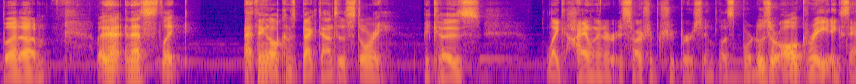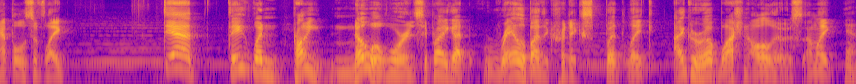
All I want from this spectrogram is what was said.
But um, and that's like, I think it all comes back down to the story because, like Highlander and Starship Troopers and Bloodsport, those are all great examples of like, yeah, they won probably no awards. They probably got railed by the critics. But like, I grew up watching all those. I'm like, Yeah.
